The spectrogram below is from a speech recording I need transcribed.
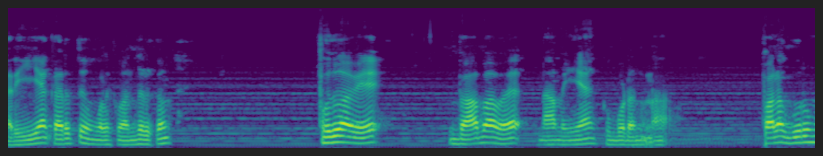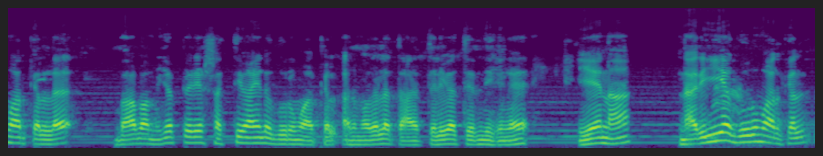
நிறைய கருத்து உங்களுக்கு வந்திருக்கும். பொதுவாகவே பாபாவை நாம் ஏன் கும்பிடணும்னா பல குருமார்களில் பாபா மிகப்பெரிய சக்தி வாய்ந்த குருமார்கள். அது முதல்ல த தெளிவாக தெரிஞ்சுக்கங்க. ஏன்னா நிறைய குருமார்கள்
